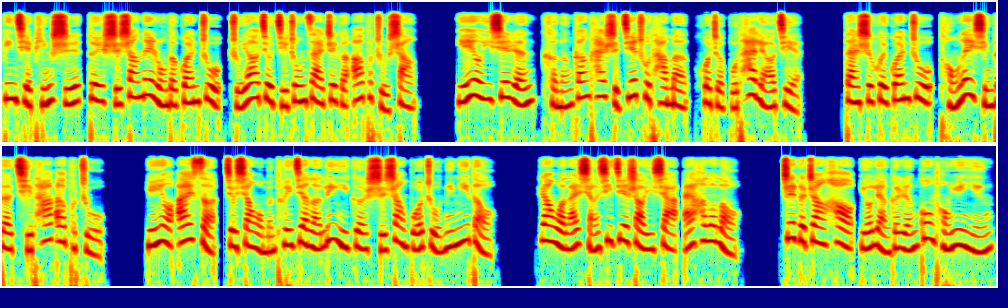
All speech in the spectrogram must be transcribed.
并且平时对时尚内容的关注主要就集中在这个 UP 主上。也有一些人可能刚开始接触他们或者不太了解，但是会关注同类型的其他 UP 主。云友 Isa 就向我们推荐了另一个时尚博主 Ninido，让我来详细介绍一下 iHello。这个账号由两个人共同运营，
